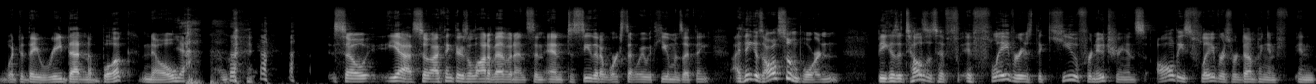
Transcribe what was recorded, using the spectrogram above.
what did they read that in a book? No. Yeah. so yeah, so I think there's a lot of evidence, and and to see that it works that way with humans, I think I think it's also important because it tells us if if flavor is the cue for nutrients, all these flavors we're dumping in in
